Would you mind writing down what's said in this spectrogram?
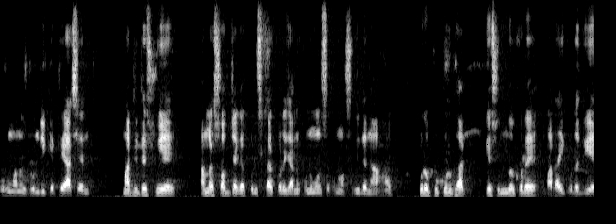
বহু মানুষ ডন্ডি কেটে আসেন, মাটিতে শুয়ে আমরা সব জায়গা পরিষ্কার করে যেন কোনো মানুষের কোনো অসুবিধা না হয়। পুরো পুকুর ঘাটকে সুন্দর করে বাধাই করে দিয়ে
